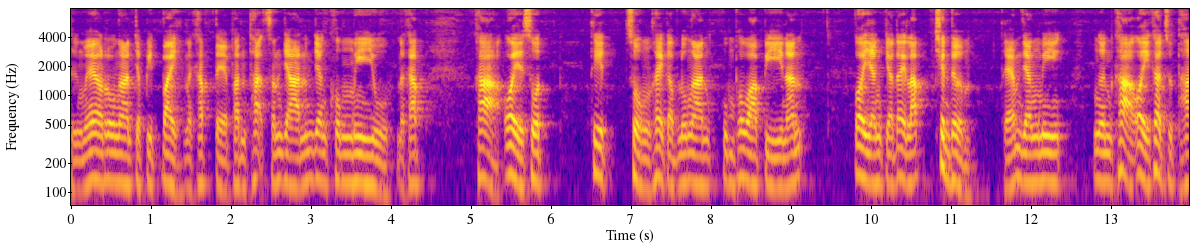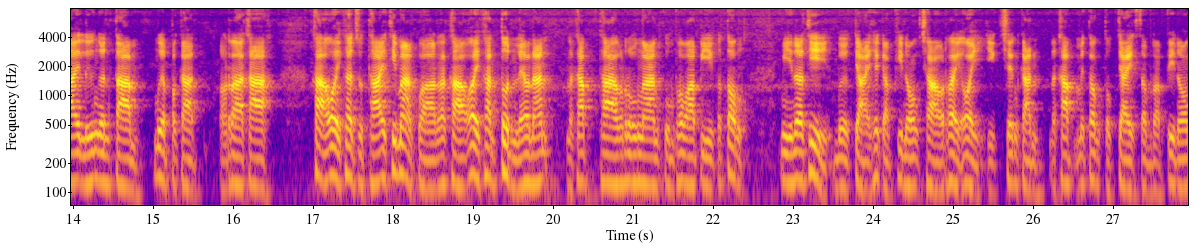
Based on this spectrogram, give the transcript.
ถึงแม้โรงงานจะปิดไปนะครับ แต่พันธสัญญานั้นยังคงมีอยู่นะครับ ค่าอ้อยสดที่ส่งให้กับโรงงานกุมภาวาปีนั้น ก็ยังจะได้รับเช่นเดิม แถมยังมีเงินค่าอ้อยขั้นสุดท้ายหรือเงินตามเมื่อประกาศราคา ค่าอ้อยขั้นสุดท้ายที่มากกว่าราคาอ้อยขั้นต้นแล้วนั้นนะครับ ทางโรงงานกลุ่มภาวาปีก็ต้องมีหน้าที่เบิกจ่ายให้กับพี่น้องชาวไร่อ้อยอีกเช่นกันนะครับ ไม่ต้องตกใจสำหรับพี่น้อง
